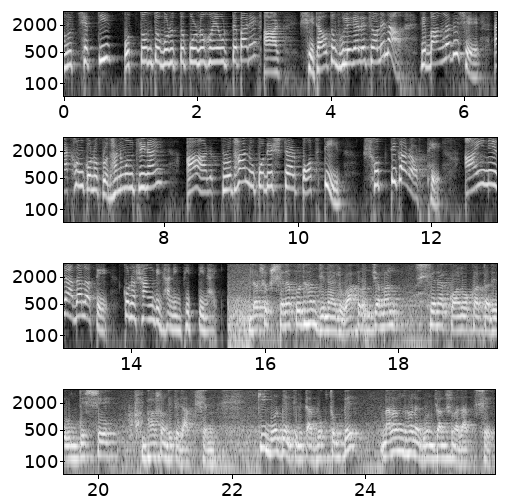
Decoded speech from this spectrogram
অনুচ্ছেদটি অত্যন্ত গুরুত্বপূর্ণ হয়ে উঠতে পারে। আর সেটাও তো ভুলে গেলে চলে না যে বাংলাদেশে এখন কোনো প্রধানমন্ত্রী নাই আর প্রধান উপদেষ্টার পদটির সত্যিকার অর্থে আইনের আদালতে কোনো সাংবিধানিক ভিত্তি নাই। দর্শক, সেনাপ্রধান জেনারেল ওয়াকারুজ্জামান সেনা কর্মকর্তাদের উদ্দেশ্যে ভাষণ দিতে যাচ্ছেন। কি বলবেন তিনি তার বক্তব্যে? নানান ধরনের গুঞ্জন শোনা যাচ্ছে।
